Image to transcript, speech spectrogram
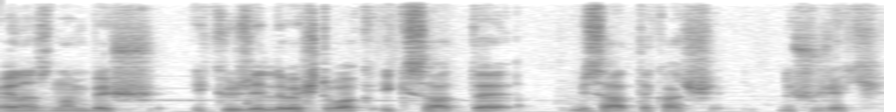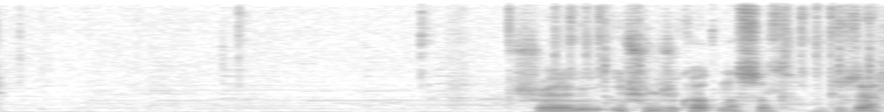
En azından 5 255'ti bak 2 saatte 1 saatte kaç düşecek? Şöyle bir üçüncü kat nasıl? Güzel.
